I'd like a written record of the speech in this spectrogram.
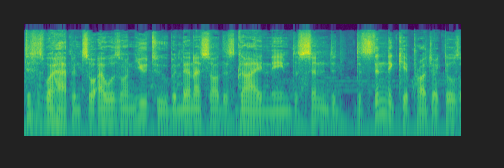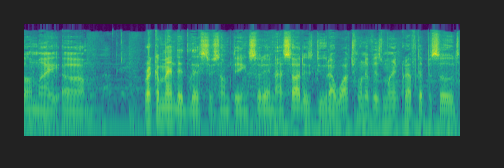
this is what happened. So I was on YouTube, and then I saw this guy named the, the Syndicate Project. It was on my um, recommended list or something. So then I saw this dude. I watched one of his Minecraft episodes.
